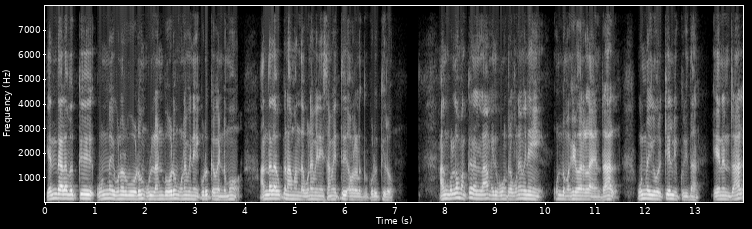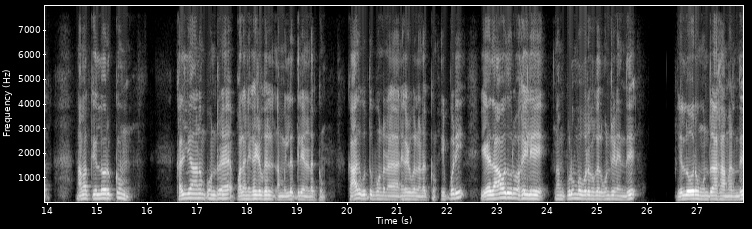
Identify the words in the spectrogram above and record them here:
எந்த அளவுக்கு உண்மை உணர்வோடும் உள்ளன்போடும் உணவினை கொடுக்க வேண்டுமோ அந்த அளவுக்கு நாம் அந்த உணவினை சமைத்து அவர்களுக்கு கொடுக்கிறோம். அங்குள்ள மக்கள் எல்லாம் இது போன்ற உணவினை உண்டு மகிழ்வார்களா என்றால் உண்மையில் ஒரு கேள்விக்குறிதான். ஏனென்றால் நமக்கு எல்லோருக்கும் கல்யாணம் போன்ற பல நிகழ்வுகள் நம் இல்லத்திலே நடக்கும். காது குத்து போன்ற ந- நிகழ்வுகள் நடக்கும். இப்படி ஏதாவது ஒரு வகையிலே நம் குடும்ப உறவுகள் ஒன்றிணைந்து எல்லோரும் ஒன்றாக அமர்ந்து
